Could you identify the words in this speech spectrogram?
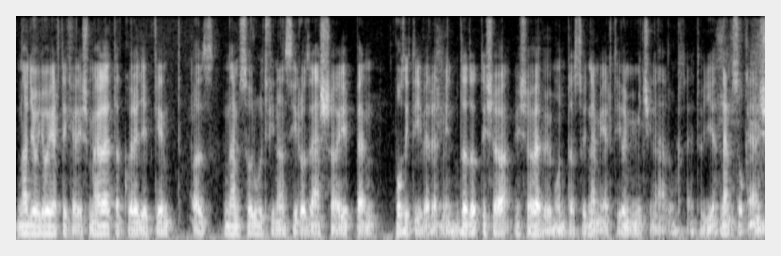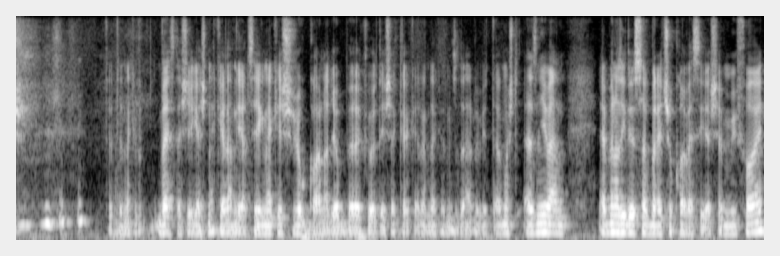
nagyon jó értékelés mellett, akkor egyébként az nem szorult finanszírozásra, éppen pozitív eredményt mutatott, és a, és a vevő mondta azt, hogy nem érti, hogy mi mit csinálunk. Tehát, hogy ilyet nem szokás. Tehát ennek veszteségesnek kell lenni a cégnek, és sokkal nagyobb költésekkel kell rendelkezni, mint az árbevétel. Most ez nyilván ebben az időszakban egy sokkal veszélyesebb műfaj,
